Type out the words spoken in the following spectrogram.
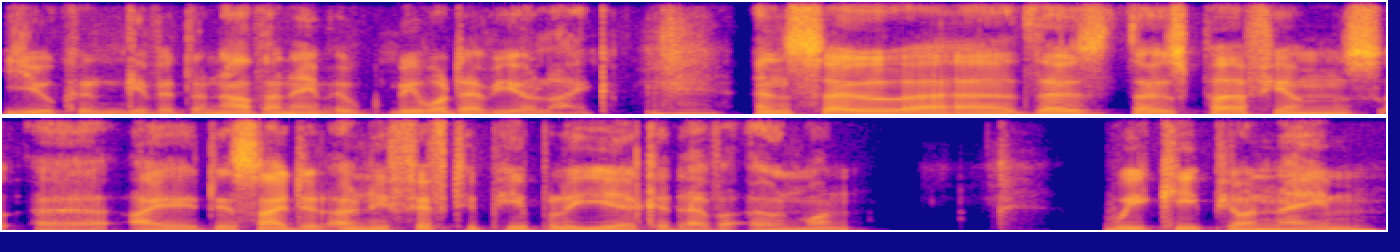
You can give it another name. It can be whatever you like. Mm-hmm. And so uh, those those perfumes, uh, I decided only 50 people a year could ever own one. We keep your name.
